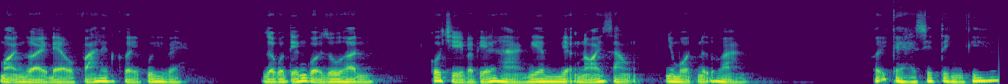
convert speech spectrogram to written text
Mọi người đều phá lên cười vui vẻ. Rồi có tiếng của Du Hân, Cô chỉ về phía Hà Nghiêm miệng nói giọng Như một nữ hoàng. Hỡi kẻ si tình kia,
